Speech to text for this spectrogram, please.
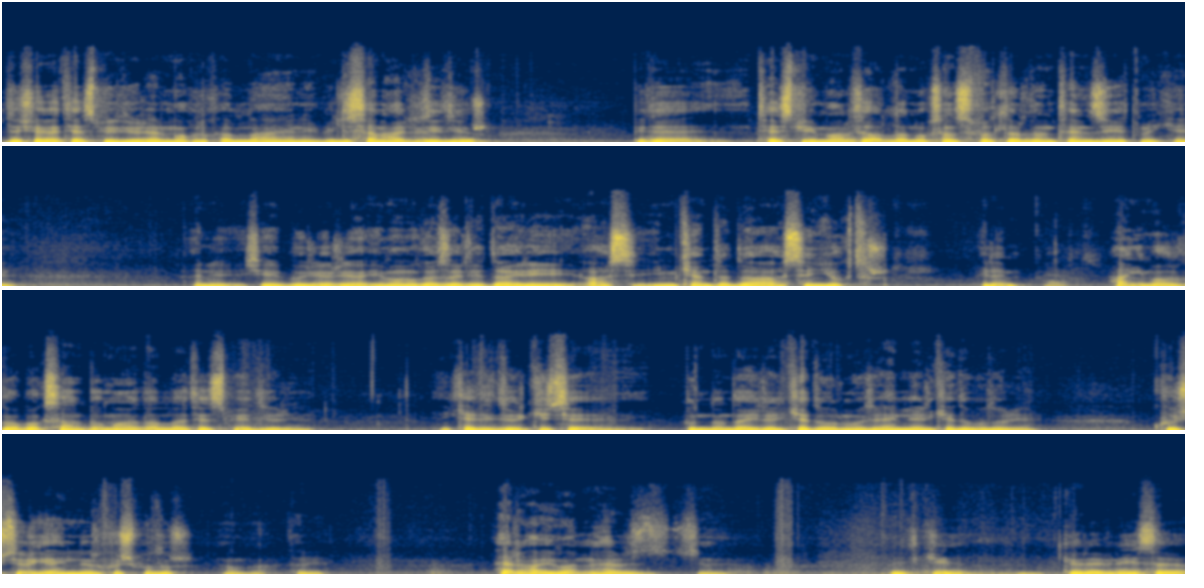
Bir de şöyle tesbih ediyor her mahluk Allah'a yani. Bir lisan halil ediyor. Bir de tesbih manası Allah'ın noksan sıfatlardan tenzih etmek yani. Hani şey buyuruyor ya İmam Gazali daire-i ahsen, imkanda daha ahsen yoktur. Öyle mi? Evet. Hangi mahluka baksan bu manada Allah'ı tesbih ediyor yani. E, Kedi diyor ki işte bundan da ileri kedi olmaz. En ileri kedi budur yani. Kuş diyor ki en ileri kuş budur. Allah tabii. Her hayvan, her bitki görev neyse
